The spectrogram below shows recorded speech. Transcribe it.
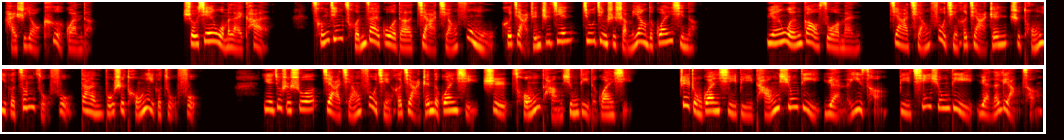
还是要客观的。首先，我们来看曾经存在过的贾强父母和贾珍之间究竟是什么样的关系呢？原文告诉我们，贾强父亲和贾珍是同一个曾祖父，但不是同一个祖父。也就是说，贾强父亲和贾珍的关系是从堂兄弟的关系。这种关系比堂兄弟远了一层，比亲兄弟远了两层。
